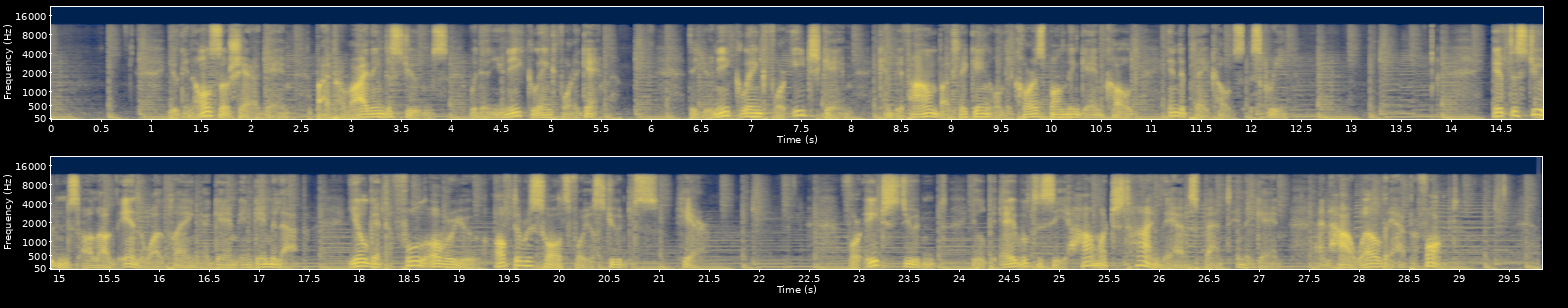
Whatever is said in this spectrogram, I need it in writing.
You can also share a game by providing the students with a unique link for the game. The unique link for each game can be found by clicking on the corresponding game code in the playcodes screen. If the students are logged in while playing a game in GamiLab, you'll get a full overview of the results for your students here. For each student, you'll be able to see how much time they have spent in the game and how well they have performed.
